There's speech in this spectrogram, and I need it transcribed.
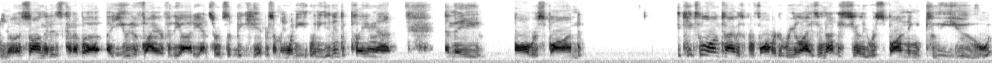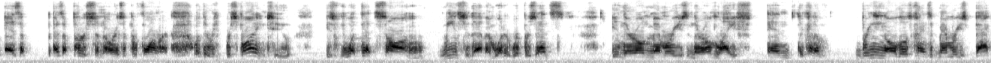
you know, a song that is kind of a, a unifier for the audience, or it's a big hit or something. When you when you get into playing that, and they all respond, it takes a long time as a performer to realize they're not necessarily responding to you as a as a person or as a performer. What they're responding to is what that song means to them and what it represents in their own memories in their own life, and they're kind of bringing all those kinds of memories back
